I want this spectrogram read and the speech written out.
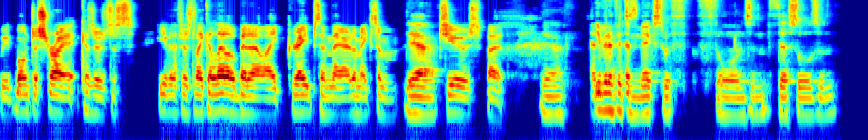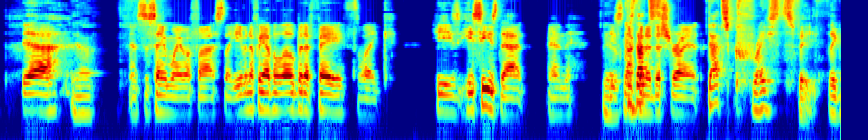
we won't destroy it because there's just even if there's like a little bit of like grapes in there to make some Yeah, juice, but yeah. And Even if it's, mixed with thorns and thistles and yeah, yeah, And it's the same way with us. Like even if we have a little bit of faith, like he's he sees that and yeah. he's not going to destroy it. That's Christ's faith. Like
